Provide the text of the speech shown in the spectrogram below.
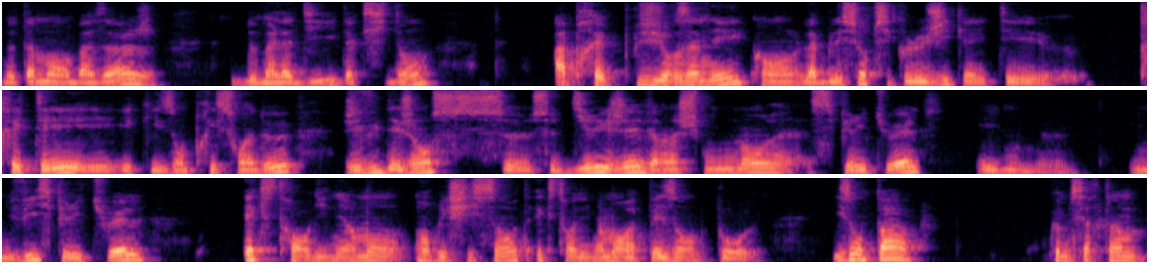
notamment en bas âge, de maladies, d'accidents, après plusieurs années, quand la blessure psychologique a été euh, traitée et, qu'ils ont pris soin d'eux, j'ai vu des gens se, diriger vers un cheminement spirituel et une, une, vie spirituelle extraordinairement enrichissante, extraordinairement apaisante pour eux. Ils n'ont pas, comme certains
